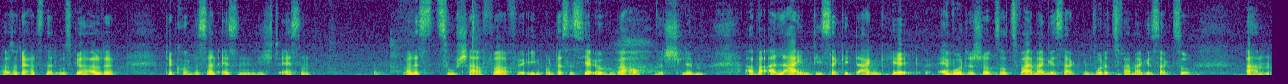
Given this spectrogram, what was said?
Also der hat es nicht ausgehalten. Der konnte sein Essen nicht essen, weil es zu scharf war für ihn. Und das ist ja überhaupt nicht schlimm. Aber allein dieser Gedanke, er wurde schon so zweimal gesagt, ihm wurde zweimal gesagt so, ähm,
